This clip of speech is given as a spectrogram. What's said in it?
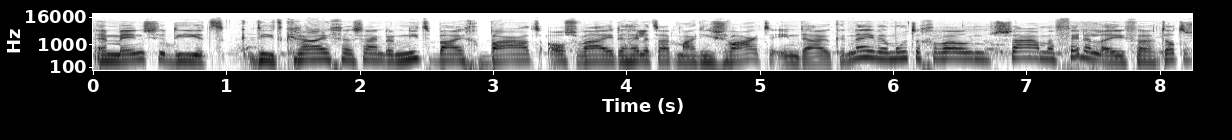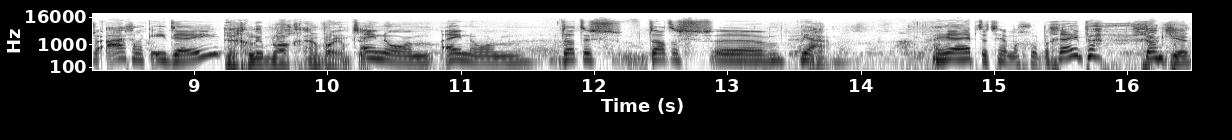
En mensen die het, die het krijgen zijn er niet bij gebaat als wij de hele tijd maar die zwaarte induiken. Nee, we moeten gewoon samen verder leven. Dat is eigenlijk het idee. Een glimlach en warmte. Enorm, enorm. Dat is, dat is eh, ja. Jij hebt het helemaal goed begrepen. Dank je.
